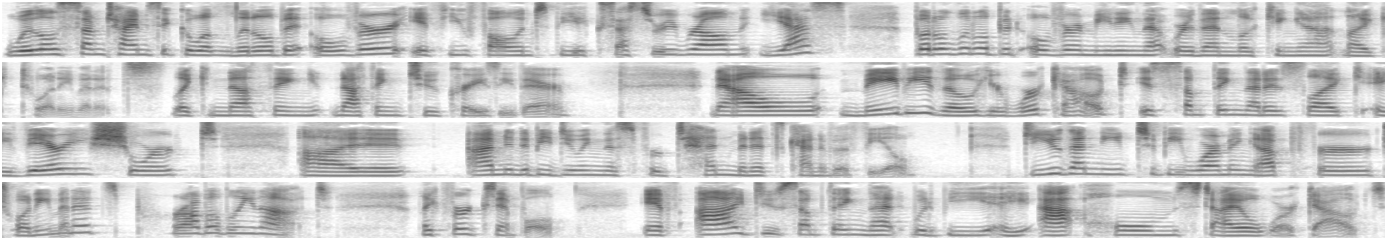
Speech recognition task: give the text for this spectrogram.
Will sometimes it go a little bit over if you fall into the accessory realm? Yes, but a little bit over meaning that we're then looking at like 20 minutes. Like nothing nothing too crazy there. Now, maybe though your workout is something that is like a very short, uh, I'm going to be doing this for 10 minutes kind of a feel. Do you then need to be warming up for 20 minutes? Probably not. Like, for example, if I do something that would be a at-home style workout,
